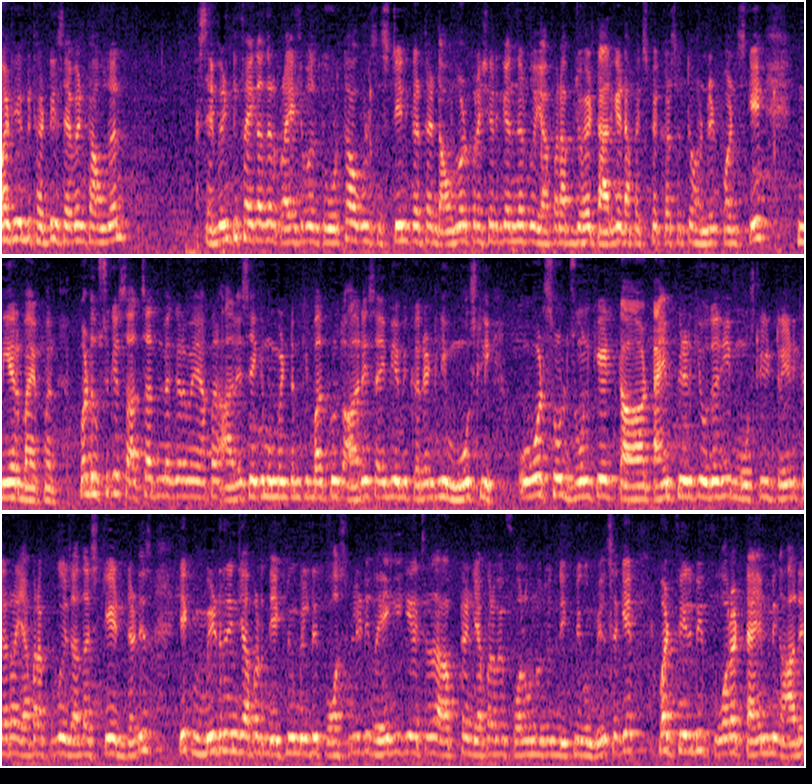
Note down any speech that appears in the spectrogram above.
बट फिर भी thirty seven thousand seventy five का अगर प्राइस लेवल तोड़ता है और सस्टेन करता है डाउनवर्ड प्रेशर के अंदर तो यहाँ पर आप जो है टारगेट आप एक्सपेक्ट कर सकते हो हंड्रेड पॉइंट्स के नियर बाय पर। बट उसके साथ साथ में अगर मैं यहाँ पर आर के मोमेंटम की बात करूँ तो आर भी अभी करंटली मोस्टली ओवरसोल्ड जोन के टाइम पीरियड के उधर ही मोस्टली ट्रेड कर रहा है। यहाँ पर आपको कोई ज़्यादा स्टेट दैट इज़ एक मिड रेंज यहाँ पर देखने को मिल रही पॉसिबिलिटी रहेगी कि अच्छा अप ट्रेंड यहाँ पर हमें फॉलो होने देखने को मिल सके। बट फिर भी फॉर अ टाइम बिंग आर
